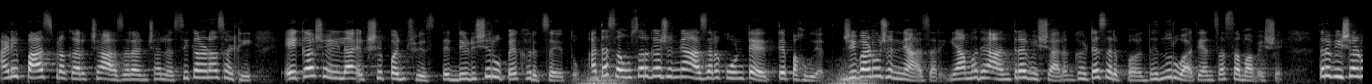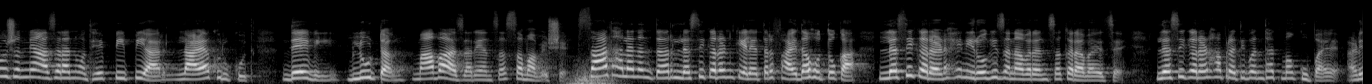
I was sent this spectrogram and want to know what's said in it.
आणि पाच प्रकारच्या आजारांच्या लसीकरणासाठी एका शेळीला एकशे पंचवीस ते दीडशे रुपये खर्च येतो. आता संसर्गजन्य आजार कोणते आहेत ते पाहूयात. जीवाणूजन्य आजार यामध्ये आंत्रविषार घटसर्प धनुर्वात यांचा समावेश आहे. तर विषाणूजन्य आजारांमध्ये पीपीआर लाळ्या खुरकूत देवी ब्लूटंग मावा आजार यांचा समावेश आहे. साथ आल्यानंतर लसीकरण केले तर फायदा होतो का? लसीकरण हे निरोगी जनावरांचं करावायचं आहे. लसीकरण हा प्रतिबंधात्मक उपाय आणि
